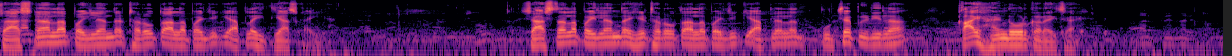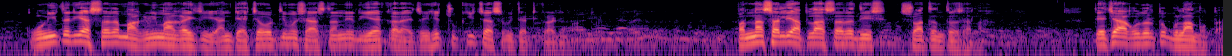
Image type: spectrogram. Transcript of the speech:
शासनाला पहिल्यांदा ठरवता आलं पाहिजे की आपला इतिहास काय आहे. शासनाला पहिल्यांदा हे ठरवता आलं पाहिजे की आपल्याला पुढच्या पिढीला काय हँडओव्हर करायचं आहे. कोणीतरी असताना मागणी मागायची आणि त्याच्यावरती मग शासनाने रिया करायचं हे चुकीचं असं मी त्या ठिकाणी मानतो. पन्नास साली आपला असणारा देश स्वातंत्र्य झाला. त्याच्या अगोदर तो गुलाम होता.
